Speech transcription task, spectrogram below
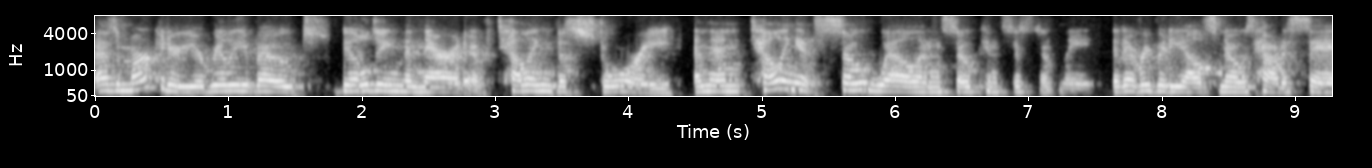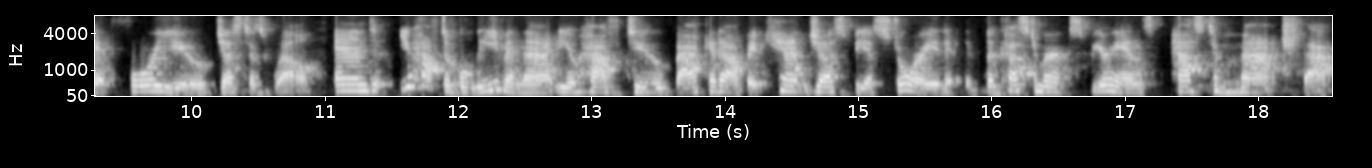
as a marketer you're really about building the narrative telling the story and then telling it so well and so consistently that everybody else knows how to say it for you just as well. And you have to believe in that. You have to back it up. It can't just be a story. The customer experience has to match that.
